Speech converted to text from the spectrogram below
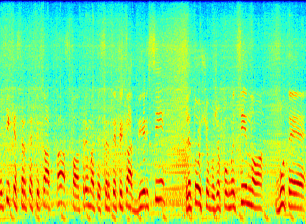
не тільки сертифікат ХАСПА, а отримати сертифікат BRC для того, щоб вже повноцінно бути е,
